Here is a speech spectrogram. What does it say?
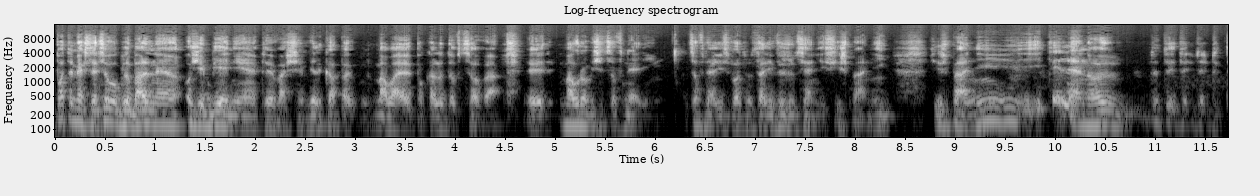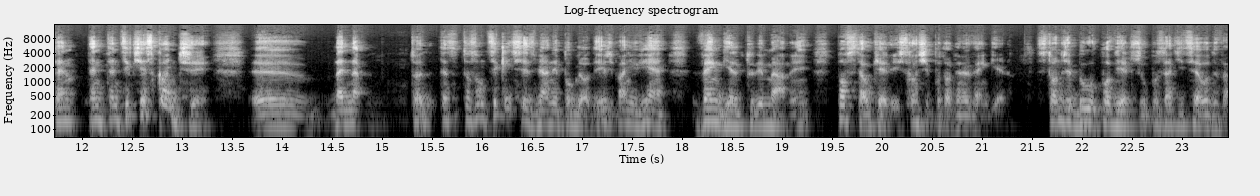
Potem jak zaczęło globalne oziębienie, to właśnie wielka, mała epoka lodowcowa, y, Maurowie się cofnęli cofnęli, potem zostali wyrzuceni z Hiszpanii, z Hiszpanii i tyle. No, ten, ten, ten cykl się skończy. Yy, to, to, są cykliczne zmiany poglody. Jeżeli pani wie, węgiel, który mamy, powstał kiedyś. Skąd się potem ten węgiel? Stąd, że był w powietrzu w postaci CO2.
